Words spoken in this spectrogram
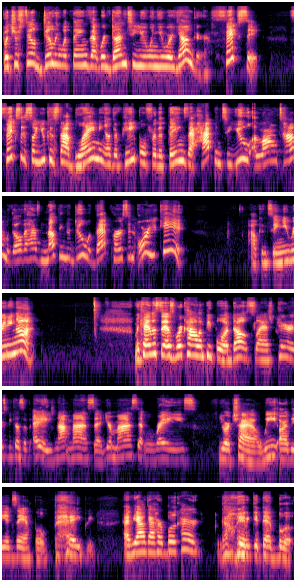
but you're still dealing with things that were done to you when you were younger. Fix it. Fix it so you can stop blaming other people for the things that happened to you a long time ago that has nothing to do with that person or your kid. I'll continue reading on. Michaela says we're calling people adults slash parents because of age, not mindset. Your mindset will raise your child. We are the example, baby. Have y'all got her book hurt? Go ahead and get that book.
